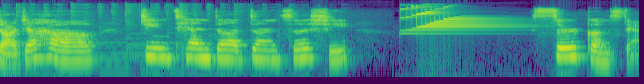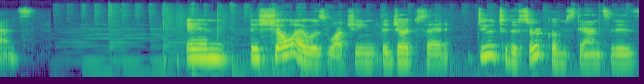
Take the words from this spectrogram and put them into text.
大家好，今天的单词是 circumstance. In the show I was watching, the judge said, due to the circumstances,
